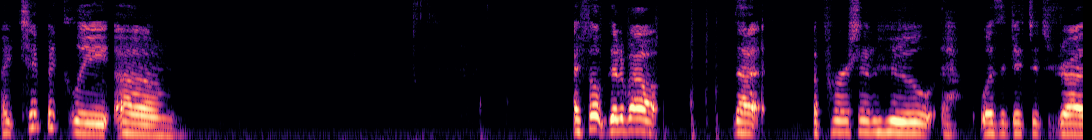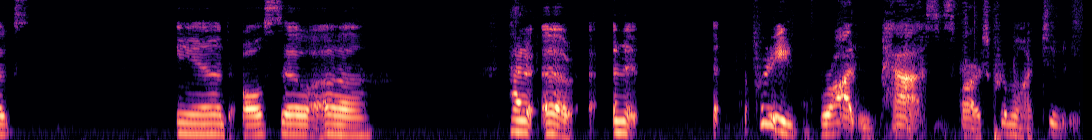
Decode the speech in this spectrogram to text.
I typically um I felt good about that a person who was addicted to drugs and also uh had a, a, an, a pretty broad past as far as criminal activity.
